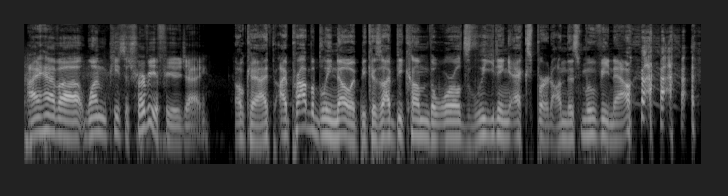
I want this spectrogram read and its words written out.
I have uh, one piece of trivia for you, Jay. Okay, I, I probably know it because I've become the world's leading expert on this movie now.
